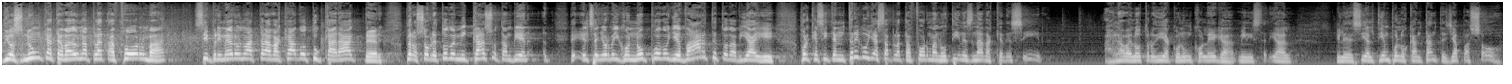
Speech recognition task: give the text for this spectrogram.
Dios nunca te va a dar una plataforma si primero no ha trabajado tu carácter. Pero sobre todo en mi caso también, el Señor me dijo, no puedo llevarte todavía ahí, porque si te entrego ya esa plataforma no tienes nada que decir. Hablaba el otro día con un colega ministerial y le decía, el tiempo de los cantantes ya pasó.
